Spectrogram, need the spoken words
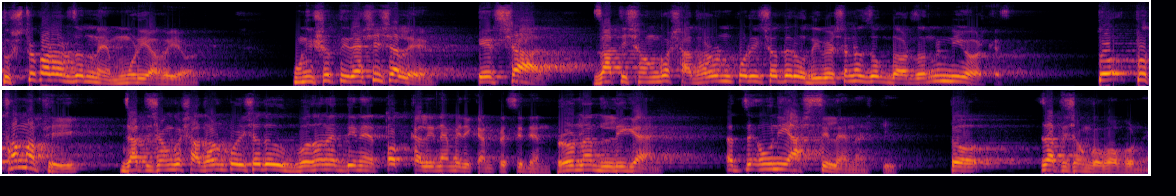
তুষ্ট করার জন্য মরিয়া হয়ে ওঠে। উনিশশো তিরাশি সালে এরশাদ জাতিসংঘ সাধারণ পরিষদের অধিবেশনে যোগ দেওয়ার জন্য নিউ ইয়র্কে যায়। তো প্রথমাফি জাতিসংঘ সাধারণ পরিষদের উদ্বোধনের দিনে তৎকালীন আমেরিকান প্রেসিডেন্ট রোনাল্ড লিগান উনি আসছিলেন আর কি, তো জাতিসংঘ ভবনে।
